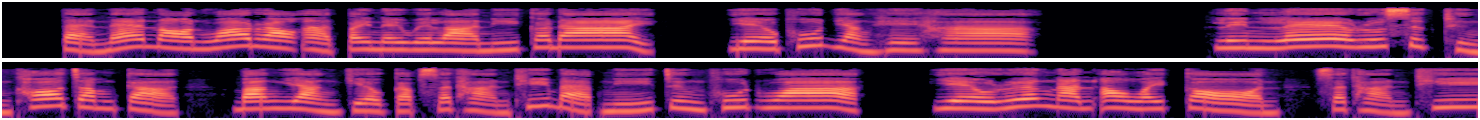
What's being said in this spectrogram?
ำแต่แน่นอนว่าเราอาจไปในเวลานี้ก็ได้ เยลพูดอย่างเฮฮา ลินเล่รู้สึกถึงข้อจำกัด บางอย่างเกี่ยวกับสถานที่แบบนี้จึงพูดว่า เยลเรื่องนั้นเอาไว้ก่อน สถานที่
